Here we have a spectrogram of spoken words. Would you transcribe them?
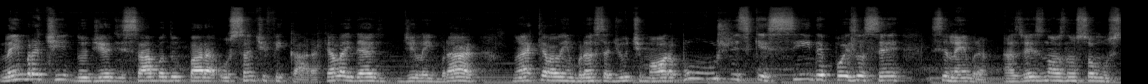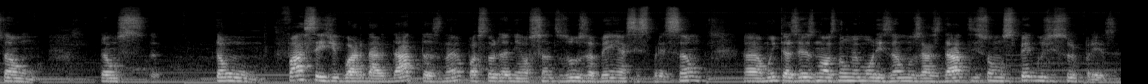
Lembra-te do dia de sábado para o santificar. Aquela ideia de lembrar não é aquela lembrança de última hora, puxa, esqueci, depois você se lembra. Às vezes nós não somos tão, tão tão fáceis de guardar datas, né? O pastor Daniel Santos usa bem essa expressão. Uh, muitas vezes nós não memorizamos as datas e somos pegos de surpresa.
